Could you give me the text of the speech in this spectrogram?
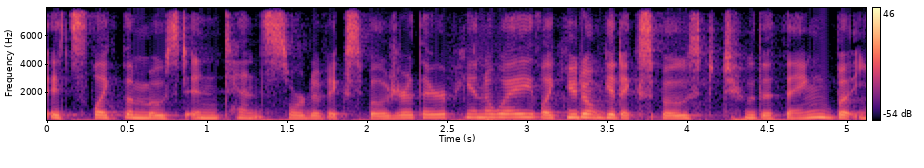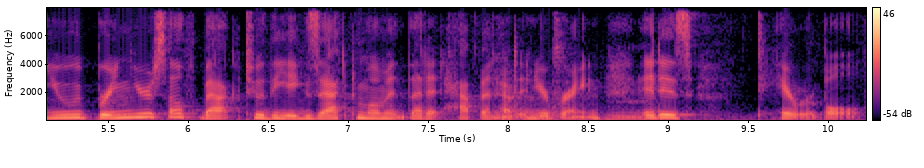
it's like the most intense sort of exposure therapy in a way. Like you don't get exposed to the thing, but you bring yourself back to the exact moment that it happened, in your brain. It is terrible.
